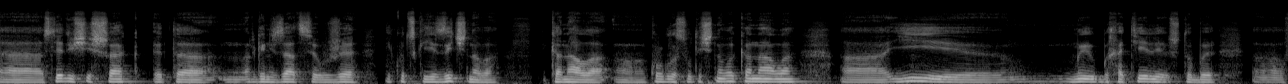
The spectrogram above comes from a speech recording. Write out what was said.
Э, следующий шаг – это организация уже якутскоязычного канала, э, круглосуточного канала. Э, и мы бы хотели, чтобы в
